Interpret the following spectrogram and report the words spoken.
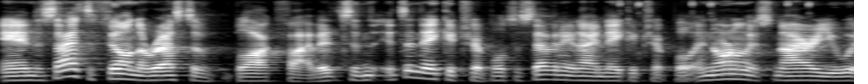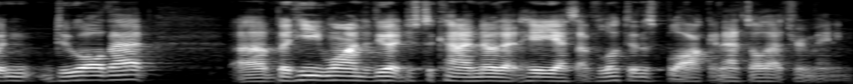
and decides to fill in the rest of block 5. It's, an, it's a naked triple. It's a 7, 8, 9 naked triple. And normally at Snyder, you wouldn't do all that. Uh, but he wanted to do it just to kind of know that, hey, yes, I've looked at this block and that's all that's remaining.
